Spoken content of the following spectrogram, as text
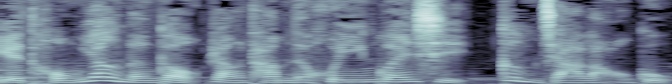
也同样能够让他们的婚姻关系更加牢固。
